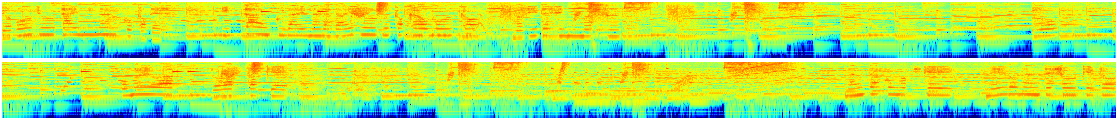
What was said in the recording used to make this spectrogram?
予防状態になることです。一旦くらいなら大丈夫とか思うと、マジで死にます。う？お。お前は、ゾワしとけ？なんだこの地形、迷路なんでしょうけど、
